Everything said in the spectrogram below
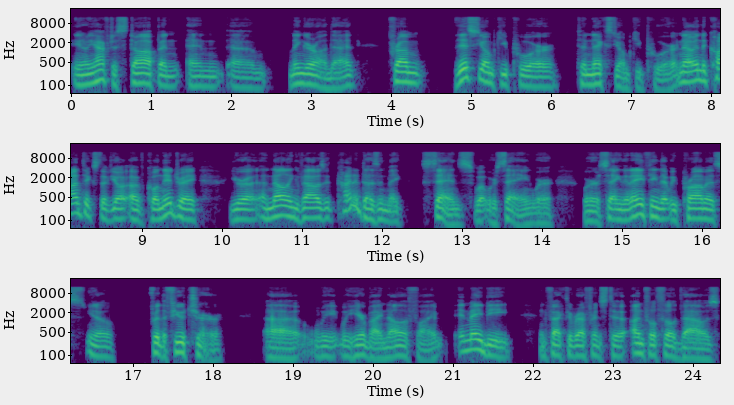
you know, you have to stop and, and um, linger on that. From this Yom Kippur to next Yom Kippur. Now, in the context of of Kol Nidre, you're annulling vows. It kind of doesn't make sense what we're saying. We're we're saying that anything that we promise, you know, for the future, uh, we we hereby nullify. It may be, in fact, a reference to unfulfilled vows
